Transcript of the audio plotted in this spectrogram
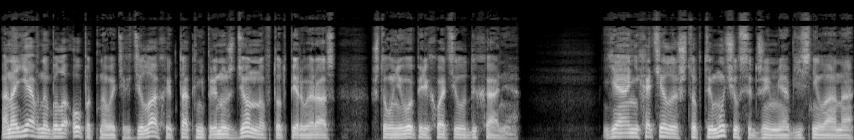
Она явно была опытна в этих делах и так непринужденно в тот первый раз, что у него перехватило дыхание. «Я не хотела, чтоб ты мучился, Джимми», — объяснила она,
